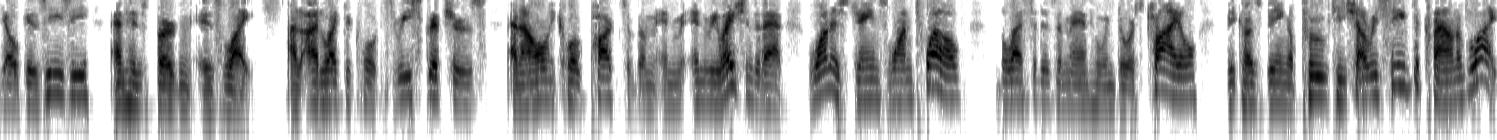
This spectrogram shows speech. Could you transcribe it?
yoke is easy and his burden is light. I'd, I'd like to quote three scriptures, and I'll only quote parts of them in, in relation to that. One is James 1.12, Blessed is a man who endures trial, because being approved he shall receive the crown of life.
